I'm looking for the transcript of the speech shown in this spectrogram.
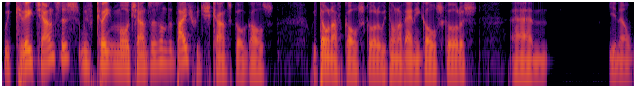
We create chances. We've created more chances on the dice. We just can't score goals. We don't have goal scorer. We don't have any goal scorers. Um, you know,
